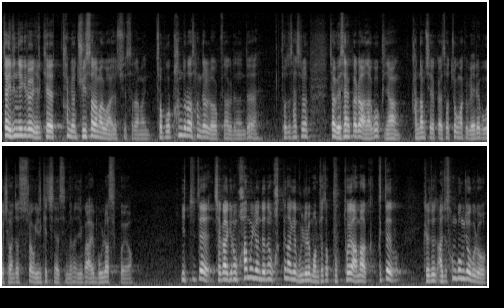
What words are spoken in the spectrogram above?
자 이런 얘기를 이렇게 하면 주위 사람하고 말이죠, 주위 사람은 저보고 판도라 상자를 넣었구나 그러는데 저도 사실은 제가 외상외과를 안 하고 그냥 간담체외과에서 조그맣게 외래 보고 저 환자 수술하고 이렇게 지냈으면 이건 아예 몰랐을 거예요. 이때 제가 알기로는 화물연대는 화끈하게 물류를 멈춰서 국토에 아마 그때 그래도 아주 성공적으로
